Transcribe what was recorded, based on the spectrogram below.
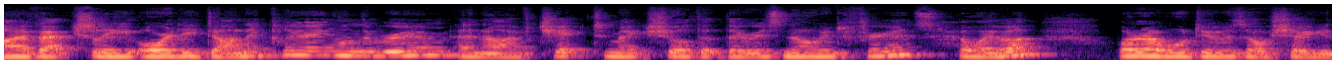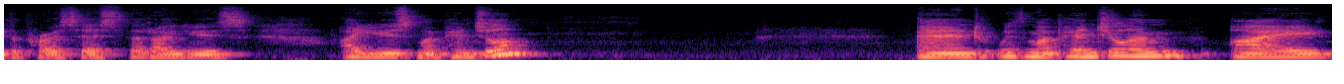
I've actually already done a clearing on the room and I've checked to make sure that there is no interference. However, what I will do is I'll show you the process that I use. I use my pendulum and with my pendulum, I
